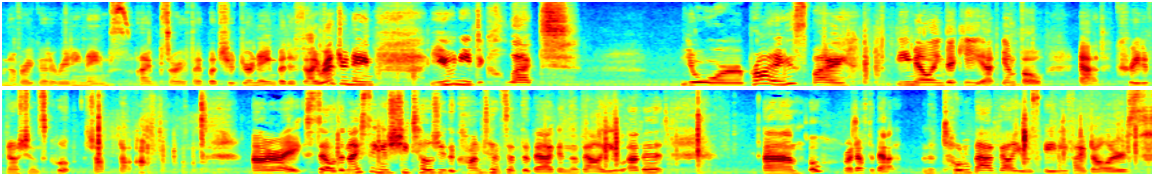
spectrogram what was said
I'm not very good at reading names. I'm sorry if I butchered your name, but if I read your name, you need to collect your prize by emailing Vicki at info at creativenotionsquiltshop.com. All right, so the nice thing is she tells you the contents of the bag and the value of it. Um, oh, right off the bat, the total bag value is $85.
